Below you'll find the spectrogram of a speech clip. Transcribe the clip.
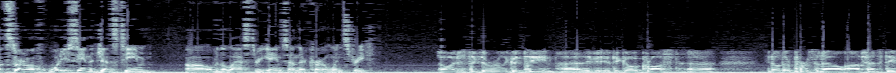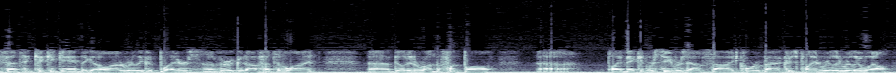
let's start off. What do you see in the Jets team uh, over the last three games on their current win streak? Oh, I just think they're a really good team. Uh, if, you, if you go across, uh, you know, their personnel, offense, defense, and kicking game, they got a lot of really good players. A very good offensive line, uh, ability to run the football, uh, playmaking receivers outside, quarterback who's playing really, really well.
